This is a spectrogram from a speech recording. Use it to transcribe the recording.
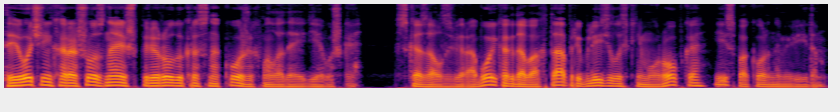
«Ты очень хорошо знаешь природу краснокожих, молодая девушка», — сказал Зверобой, когда вахта приблизилась к нему робко и с покорным видом.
